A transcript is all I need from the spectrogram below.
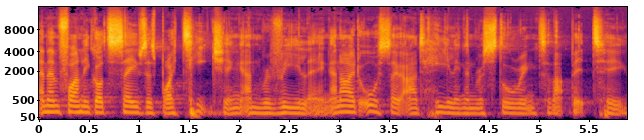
And then finally, God saves us by teaching and revealing. And I'd also add healing and restoring to that bit too.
